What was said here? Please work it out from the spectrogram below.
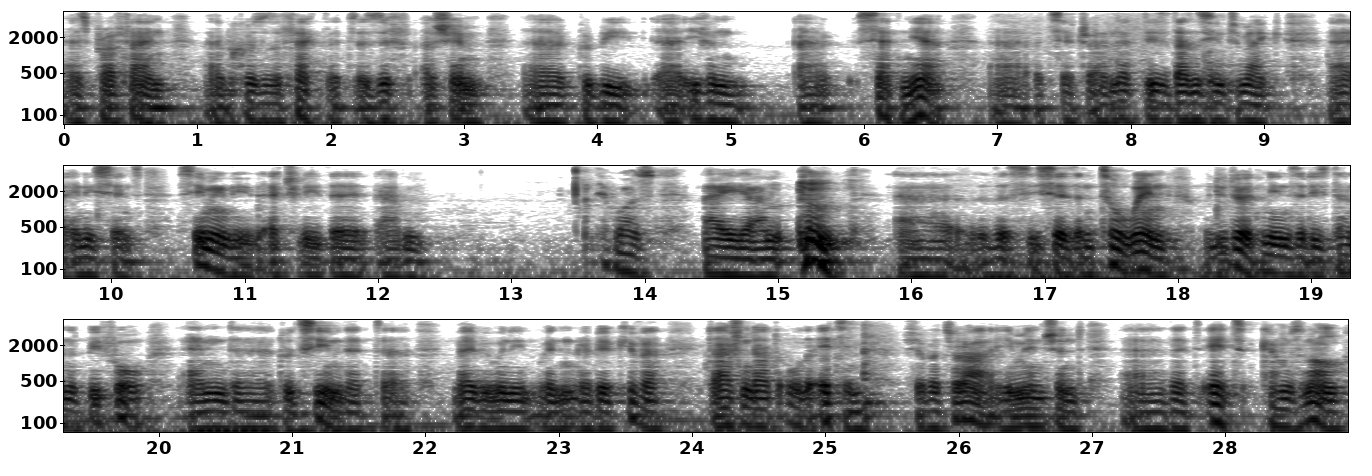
as profane, uh, because of the fact that as if Hashem uh, could be uh, even uh, sat near, uh, etc. And that is, doesn't seem to make uh, any sense. Seemingly, actually, the, um, there was a. Um, uh, this he says until when will you do it? means that he's done it before. And uh, it would seem that uh, maybe when he, when Rabbi Akiva dashed out all the etim Shabbat Torah he mentioned uh, that et comes along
